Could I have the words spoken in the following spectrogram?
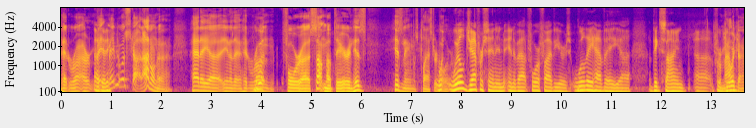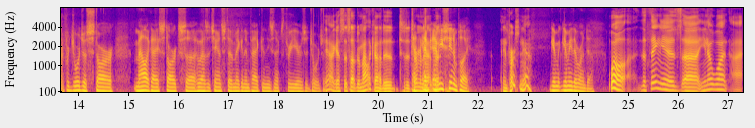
had run, or Oh, he? maybe it was Scott. I don't know. Had a uh, you know that had run for uh, something up there, and his his name was plastered all over. Will Jefferson in, in about four or five years will they have a uh, a big sign uh, for, For Georgia for Georgia star Malachi Starks uh, who has a chance to make an impact in these next three years at Georgia? Yeah, I guess it's up to Malachi to, to determine have, that. have you seen him play? in person? Yeah. Give me give me the rundown. Well, the thing is, uh, you know what? I,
